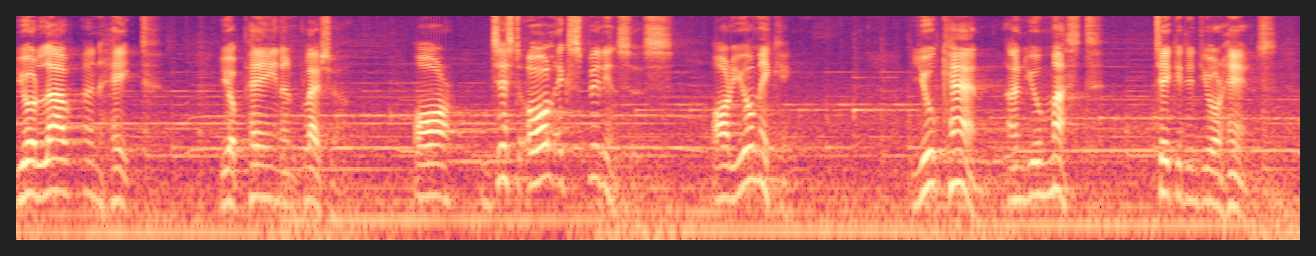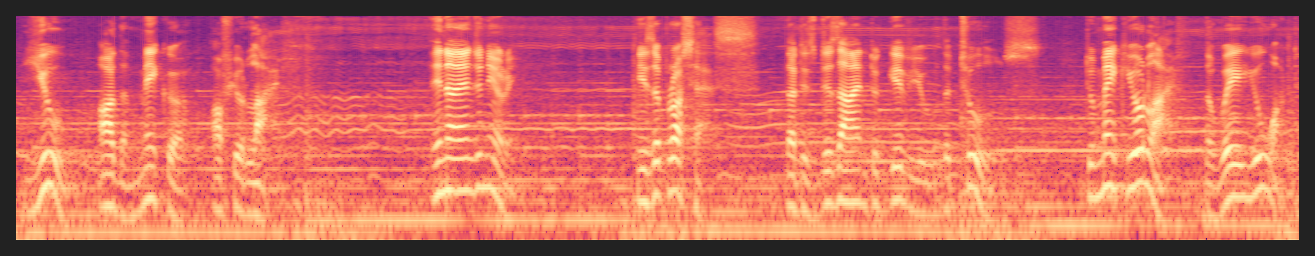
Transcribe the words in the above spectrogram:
your love and hate, your pain and pleasure, or just all experiences are your making. You can and you must take it into your hands. You are the maker of your life. Inner engineering is a process that is designed to give you the tools to make your life the way you want it.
